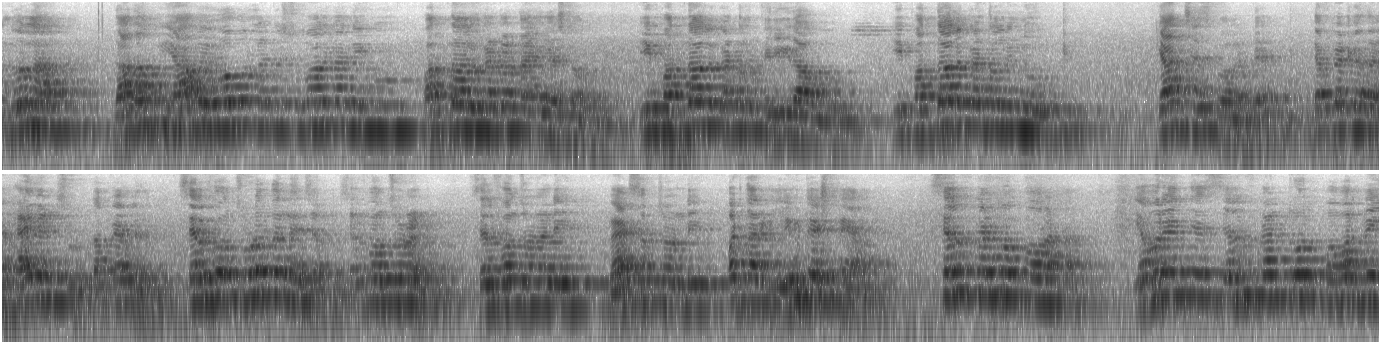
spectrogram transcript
అందువల్ల దాదాపు యాభై ఓవర్లు అంటే సుమారుగా నీకు పద్నాలుగు గంటల టైం వేస్ట్ అవుతుంది. ఈ పద్నాలుగు గంటలు తిరిగి రావు. ఈ పద్నాలుగు గంటలు నిన్ను క్యాచ్ చేసుకోవాలంటే డెఫినెట్గా దాన్ని హైలైట్ చూడు. తప్పేం లేదు. సెల్ ఫోన్ చూడొద్దని నేను చెప్పాను. సెల్ ఫోన్ చూడండి. సెల్ ఫోన్ చూడండి వాట్సాప్ చూడండి బట్ దానికి లిమిటేషన్ వేయాలి సెల్ఫ్ కంట్రోల్ పవర్ అంట ఎవరైతే సెల్ఫ్ కంట్రోల్ పవర్ని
